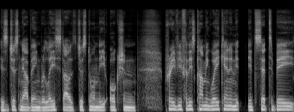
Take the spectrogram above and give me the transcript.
is just now being released. I was just doing the auction preview for this coming weekend, and it, it's set to be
